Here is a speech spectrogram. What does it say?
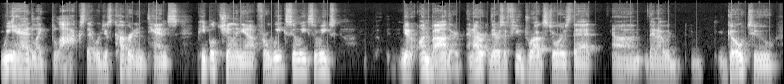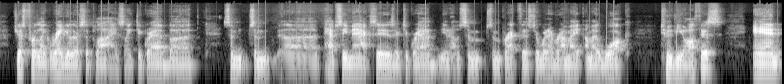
We had like blocks that were just covered in tents, people chilling out for weeks and weeks and weeks, you know, unbothered. And I, there's a few drugstores that um, that I would go to just for like regular supplies, like to grab uh, some some uh, Pepsi Maxes or to grab you know some some breakfast or whatever on my on my walk to the office. And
